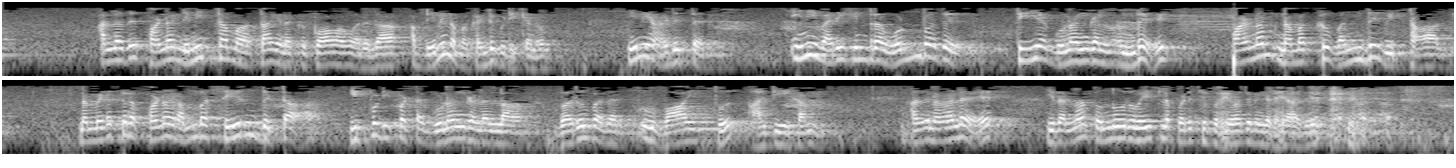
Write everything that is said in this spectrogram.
அல்லது பண நிமித்தமா தான் எனக்கு கோபம் வருதா? அப்படின்னு நம்ம கண்டுபிடிக்கணும். இனி அடுத்தது இனி வருகின்ற ஒன்பது தீய குணங்கள் வந்து பணம் நமக்கு வந்து விட்டால். நம்ம இடத்துல பணம் ரொம்ப சேர்ந்துட்டா இப்படிப்பட்ட குணங்கள் எல்லாம் வருவதற்கு வாய்ப்பு அதிகம். அதனால இதெல்லாம் தொண்ணூறு வயசுல படிச்சு பிரயோஜனம் கிடையாது.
